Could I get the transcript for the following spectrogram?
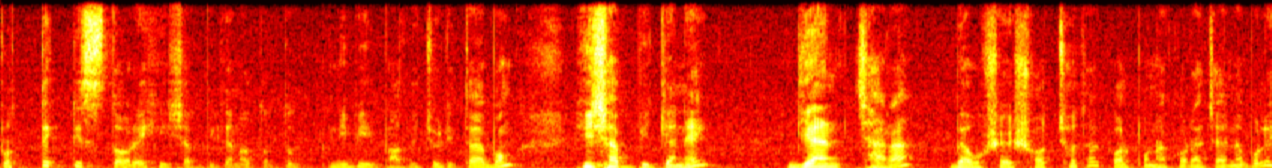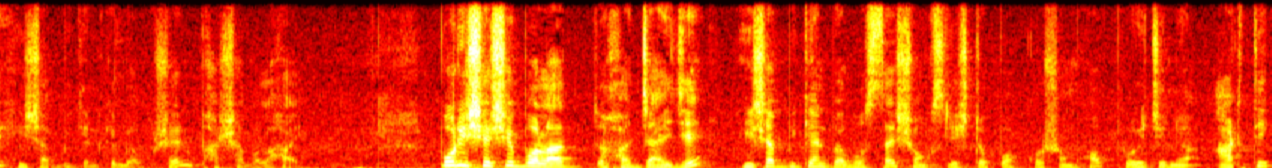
প্রত্যেকটি স্তরে হিসাব বিজ্ঞান অত্যন্ত নিবিড়ভাবে জড়িত এবং হিসাব বিজ্ঞানে জ্ঞান ছাড়া ব্যবসায়ের স্বচ্ছতা কল্পনা করা যায় না বলে হিসাব বিজ্ঞানকে ব্যবসায়ের ভাষা বলা হয়। পরিশেষে বলা যায় যে হিসাব বিজ্ঞান ব্যবস্থায় সংশ্লিষ্ট পক্ষসমূহ প্রয়োজনীয় আর্থিক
